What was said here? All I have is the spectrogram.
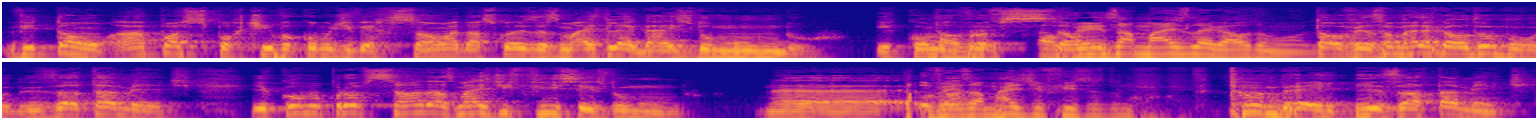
Vitão, a aposta esportiva como diversão é das coisas mais legais do mundo. E como talvez, profissão. Talvez a mais legal do mundo. Talvez a mais legal do mundo, exatamente. E como profissão é das mais difíceis do mundo. Né? Talvez a mais difícil do mundo. Também, exatamente.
